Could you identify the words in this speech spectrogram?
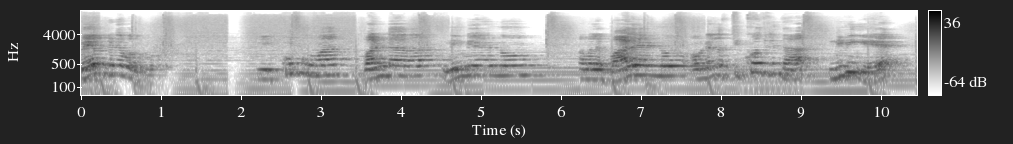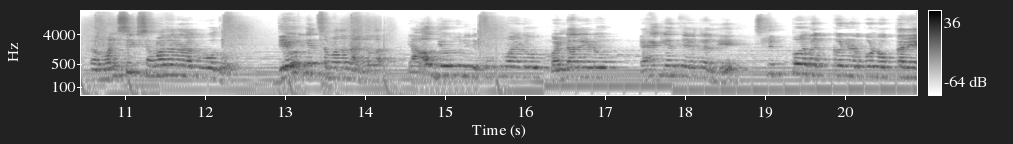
ಮೇಲ್ಗಡೆವರೆಗೂ ಈ ಕುಂಕುಮ, ಭಂಡಾರ, ನಿಂಬೆಹಣ್ಣು, ಆಮೇಲೆ ಬಾಳೆಹಣ್ಣು, ಅವನ್ನೆಲ್ಲ ತಿಕ್ಕೋದ್ರಿಂದ ನಿಮಗೆ ಮನಸ್ಸಿಗೆ ಸಮಾಧಾನ ಆಗ್ಬೋದು. ದೇವ್ರಿಗೆ ಸಮಾಧಾನ ಆಗಲ್ಲ. ಯಾವ ದೇವ್ರು ನಿನಗೆ ಕುಂಕುಮ ಇಡು ಭಂಡಾರ ಇಡು ಯಾಕೆ ಅಂತ ಹೇಳಿದ್ರಲ್ಲಿ ಸ್ಲಿಪ್ಪರ್ ಹಾಕೊಂಡು ನಡ್ಕೊಂಡು ಹೋಗ್ತಾರೆ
